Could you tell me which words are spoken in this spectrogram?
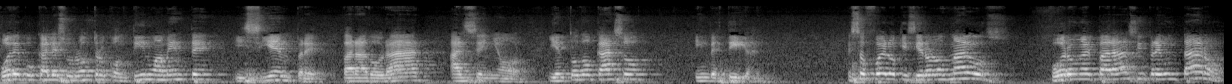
Puedes buscarle su rostro continuamente y siempre para adorar al Señor. Y en todo caso, investiga. Eso fue lo que hicieron los magos. Fueron al palacio y preguntaron.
